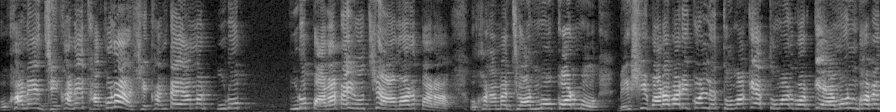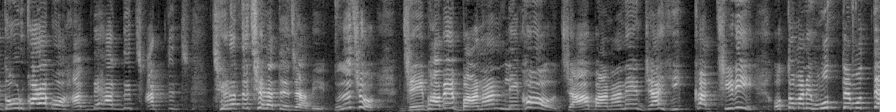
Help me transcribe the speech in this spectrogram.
ওখানে যেখানে থাকো না, সেখানটায় আমার পুরো পুরো পাড়াটাই হচ্ছে আমার পাড়া। ওখানে আমার জন্ম কর্ম। বেশি বাড়াবাড়ি করলে তোমাকে আর তোমার বরকে এমনভাবে দৌড় করাবো, হাঁকতে হাঁকতে ছাড়তে, ছেড়াতে ছেড়াতে যাবে। বুঝেছ? যেভাবে বানান লেখো, যা বানানের যা হিক্ষার ছিঁড়ি, ও তো মানে মুততে মুততে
